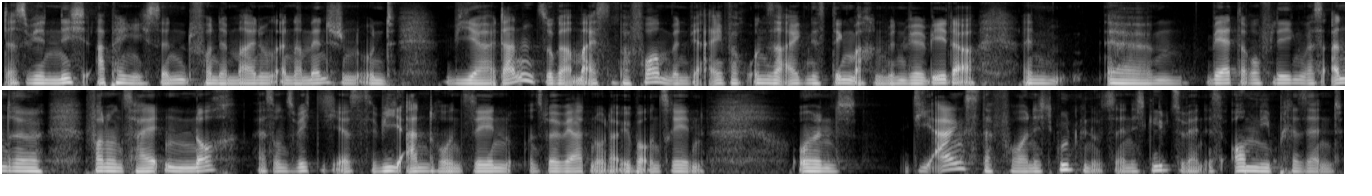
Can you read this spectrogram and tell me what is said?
dass wir nicht abhängig sind von der Meinung anderer Menschen und wir dann sogar am meisten performen, wenn wir einfach unser eigenes Ding machen, wenn wir weder einen ähm, Wert darauf legen, was andere von uns halten, noch was uns wichtig ist, wie andere uns sehen, uns bewerten oder über uns reden. Und die Angst davor, nicht gut genug zu sein, nicht geliebt zu werden, ist omnipräsent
